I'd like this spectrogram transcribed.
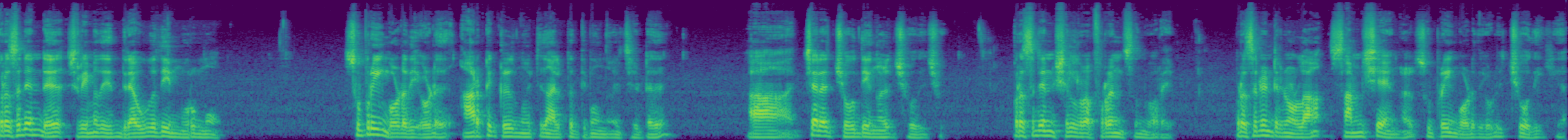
പ്രസിഡന്റ് ശ്രീമതി ദ്രൗപതി മുർമു സുപ്രീം കോടതിയോട് ആർട്ടിക്കിൾ നൂറ്റി നാൽപ്പത്തി മൂന്ന് വെച്ചിട്ട് ചില ചോദ്യങ്ങൾ ചോദിച്ചു. പ്രസിഡൻഷ്യൽ റെഫറൻസ് എന്ന് പറയും. പ്രസിഡന്റിനുള്ള സംശയങ്ങൾ സുപ്രീം കോടതിയോട് ചോദിക്കുക.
